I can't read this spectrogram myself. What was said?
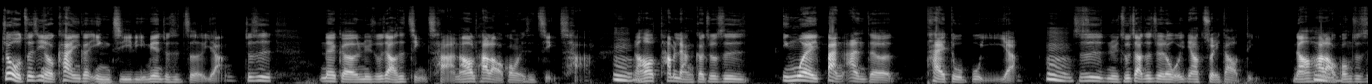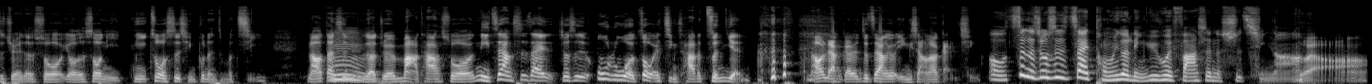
就我最近有看一个影集，里面就是这样，就是那个女主角是警察，然后她老公也是警察，嗯，然后他们两个就是因为办案的。态度不一样，嗯，就是女主角就觉得我一定要追到底，然后她老公就是觉得说，有的时候你你做事情不能这么急，然后但是女主角就会骂他说，你这样是在就是侮辱我作为警察的尊严，然后两个人就这样又影响到感情。哦，这个就是在同一个领域会发生的事情啊。对啊，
